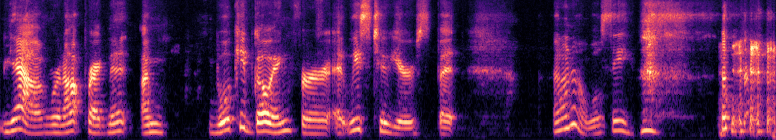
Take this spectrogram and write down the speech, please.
yeah, we're not pregnant. I'm, we'll keep going for at least two years, but I don't know. We'll see.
